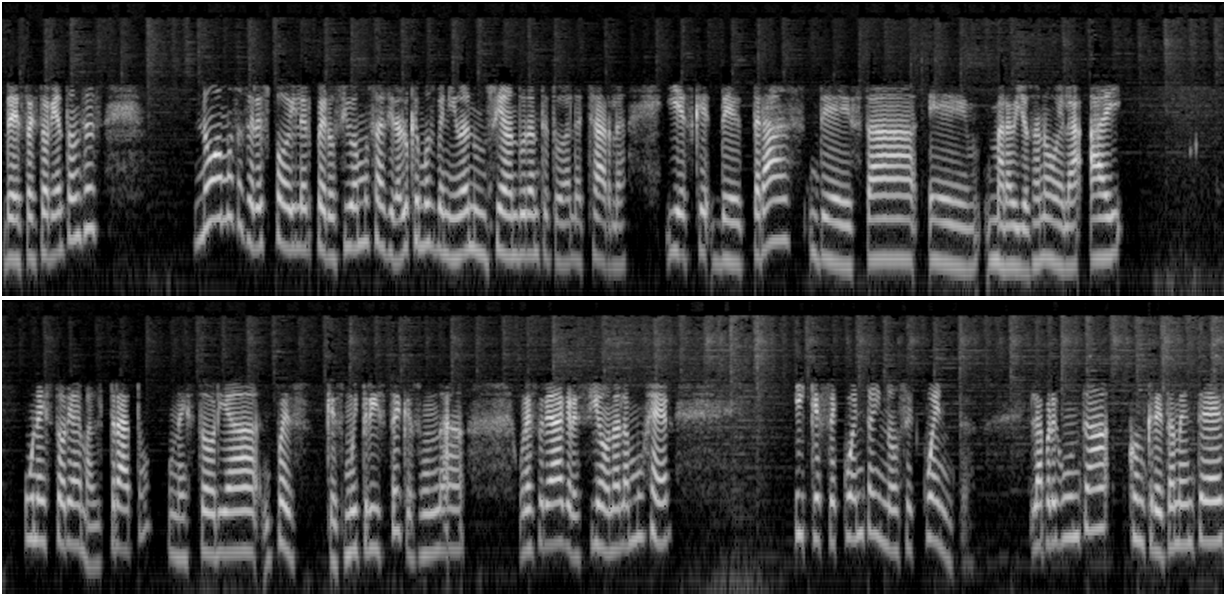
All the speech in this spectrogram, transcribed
de esta historia. Entonces, no vamos a hacer spoiler, pero sí vamos a decir a lo que hemos venido anunciando durante toda la charla, y es que detrás de esta eh, maravillosa novela hay una historia de maltrato, una historia pues que es muy triste, que es una, una historia de agresión a la mujer y que se cuenta y no se cuenta. La pregunta concretamente es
